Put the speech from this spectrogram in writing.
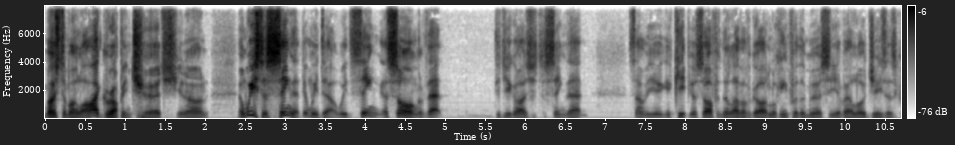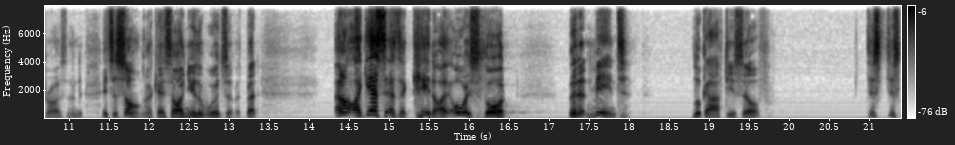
most of my life. I grew up in church, you know, and, and we used to sing that, didn't we, Dale? We'd sing a song of that. Did you guys used to sing that? Some of you keep yourself in the love of God, looking for the mercy of our Lord Jesus Christ. And it's a song, okay? So I knew the words of it. But and I guess as a kid, I always thought that it meant look after yourself. Just, just,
